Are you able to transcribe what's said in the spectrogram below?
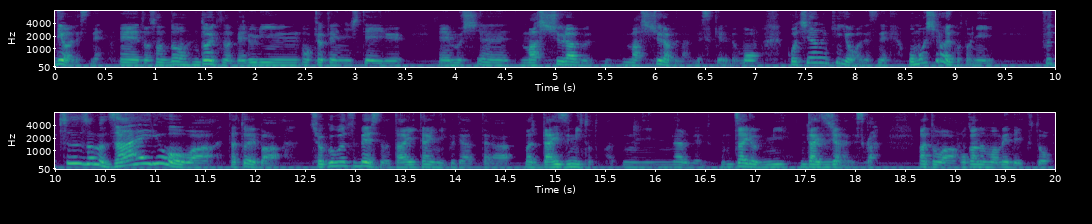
ではですね、えーと、そのドイツのベルリンを拠点にしている、えーえー、 Mushlab Mushlab なんですけれどもこちらの企業はですね面白いことに普通その材料は例えば植物ベースの代替肉であったら、まあ、大豆ミートとかになるんで材料大豆じゃないですか。あとは他の豆でいくと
